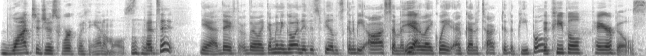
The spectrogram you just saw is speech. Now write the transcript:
want to just work with animals. Mm-hmm. That's it. Yeah, they they're like, I'm going to go into this field. It's going to be awesome, and Yeah. they're like, wait, I've got to talk to the people. The people pay our bills.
